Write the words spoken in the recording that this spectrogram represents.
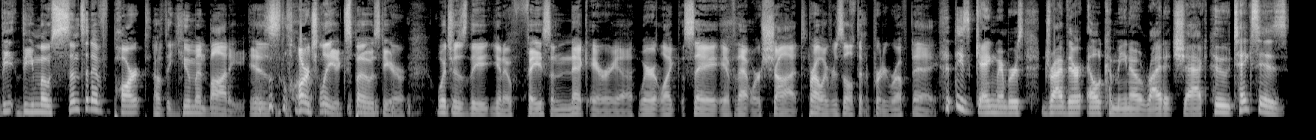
The the most sensitive part of the human body is largely exposed here, which is the, you know, face and neck area where like say if that were shot, probably result in a pretty rough day. These gang members drive their El Camino right at Shaq, who takes his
